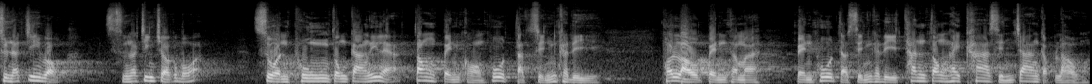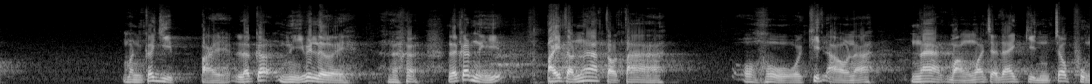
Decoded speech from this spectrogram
สุนัขจิ้งบอก สุนัขจิ้งจอกก็บอกว่า ส่วนพุงตรงกลางนี่แหละ ต้องเป็นของผู้ตัดสินคดี เพราะเราเป็นธรรมเป็นผู้ตัดสินคดีท่านต้องให้ค่าสินจ้างกับเรา มันก็หยิบไปแล้วก็หนีไปเลย แล้วก็หนีไปต่อหน้าต่อตา โอ้โห คิดเอานะ นาคหวังว่าจะได้กินเจ้าพุง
